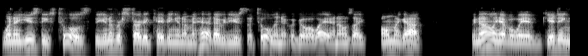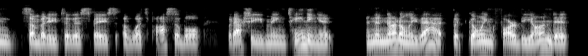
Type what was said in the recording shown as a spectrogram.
when I used these tools, the universe started caving in on my head. I would use the tool and it would go away. And I was like, oh my God, we not only have a way of getting somebody to this space of what's possible, but actually maintaining it. And then not only that, but going far beyond it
